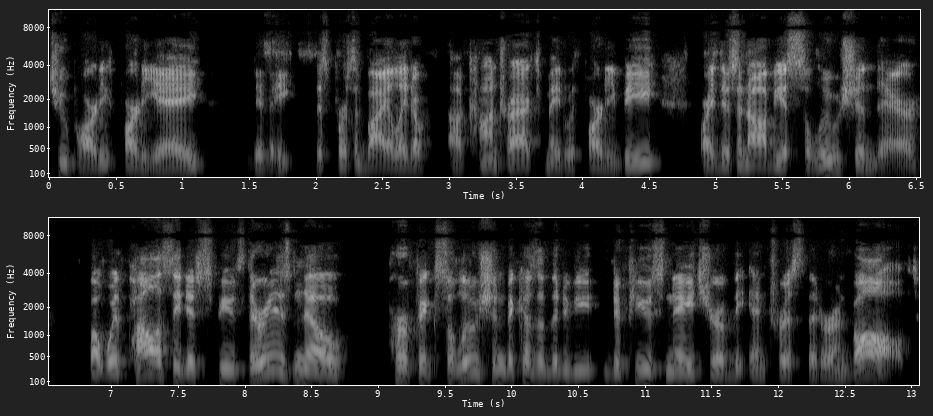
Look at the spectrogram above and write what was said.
two parties, party A did they, this person violate a, a contract made with party B? Right, there's an obvious solution there. But with policy disputes, there is no perfect solution because of the diffuse nature of the interests that are involved.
